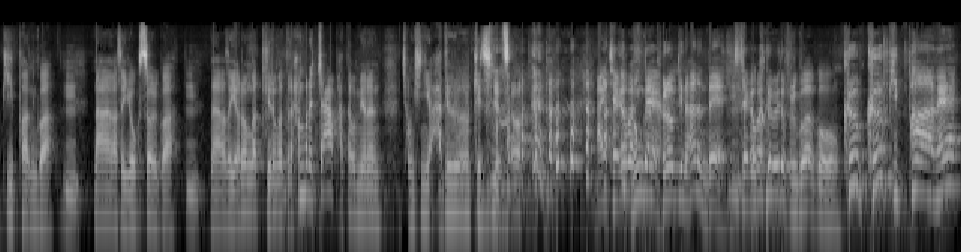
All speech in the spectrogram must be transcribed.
비판과 음. 나아가서 욕설과 음. 나아가서 이런 것 이런 것들을 한 번에 쫙 받다 보면은 정신이 아득해지면서 아니 제가 봤을 뭔가 때 그러기는 하는데 제가 뭐 봤을 때 그럼에도 불구하고 그, 그 비판에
